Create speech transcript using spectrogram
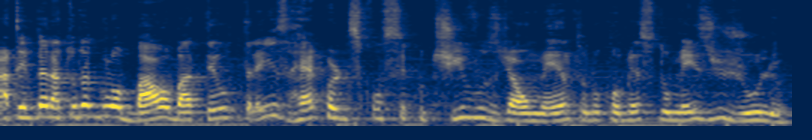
A temperatura global bateu três recordes consecutivos de aumento no começo do mês de julho.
